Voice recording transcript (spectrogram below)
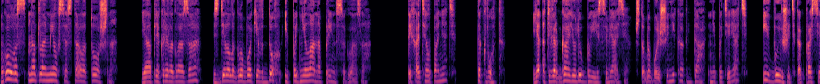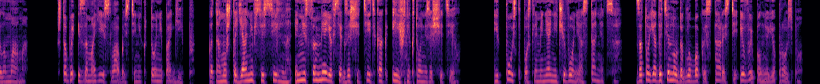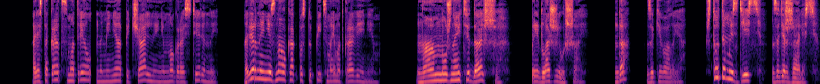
Голос надломился, стало тошно. Я прикрыла глаза, сделала глубокий вдох и подняла на принца глаза. «Ты хотел понять? Так вот, я отвергаю любые связи, чтобы больше никогда не потерять и выжить, как просила мама чтобы из-за моей слабости никто не погиб. Потому что я не всесильна и не сумею всех защитить, как их никто не защитил. И пусть после меня ничего не останется, зато я дотяну до глубокой старости и выполню ее просьбу. Аристократ смотрел на меня печальный немного растерянный. Наверное, не знал, как поступить с моим откровением. «Нам нужно идти дальше», — предложил Шай. «Да», — закивала я. Что-то мы здесь задержались.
